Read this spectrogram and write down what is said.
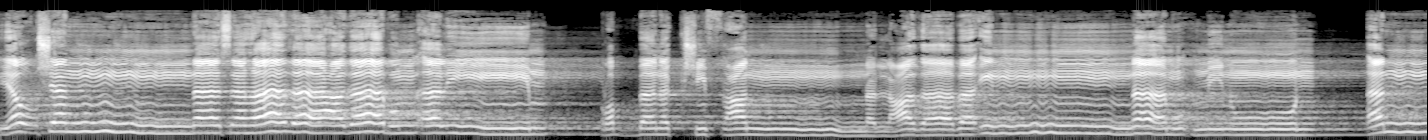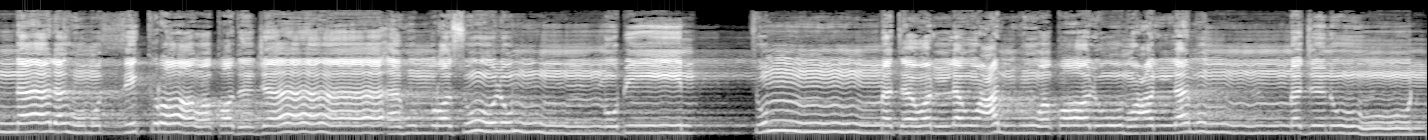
يغشى الناس هذا عذاب أليم. ربنا اكشف عنا العذاب إنا مؤمنون. أنى لهم الذكرى وقد جاءهم رسول مبين. ثم تولوا عنه وقالوا معلم مجنون.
